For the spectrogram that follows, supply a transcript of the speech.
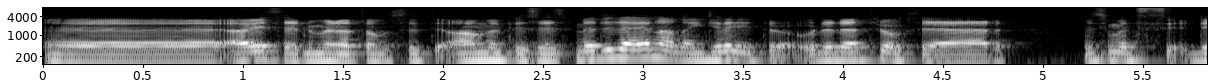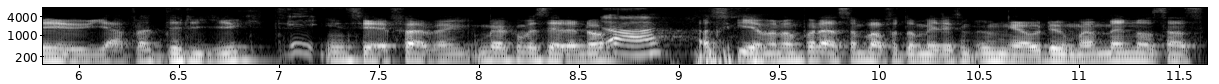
Uh, ja just det, du menar att de sitter... Ja men precis, men det där är en annan grej tror jag. Och det där tror jag också är... Det är ju jävla drygt, inser jag i förväg. Men jag kommer säga det ändå. Ja. Att skriva någon på näsan bara för att de är liksom unga och dumma. Men någonstans...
